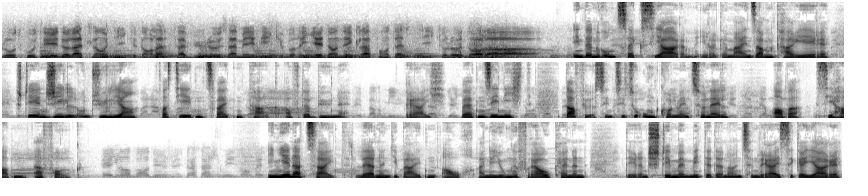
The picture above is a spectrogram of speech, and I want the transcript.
L'autre côté de l'Atlantique, dans la fabuleuse Amérique, brillait d'un éclat fantastique le dollar. In den rund sechs Jahren ihrer gemeinsamen Karriere stehen Gilles und Julien fast jeden zweiten Tag auf der Bühne. Reich werden sie nicht, dafür sind sie zu unkonventionell, aber sie haben Erfolg. In jener Zeit lernen die beiden auch eine junge Frau kennen, deren Stimme Mitte der 1930er Jahre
